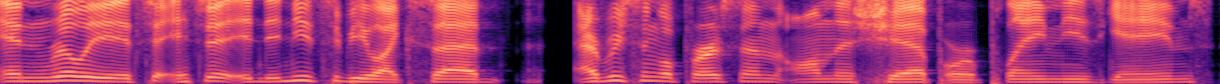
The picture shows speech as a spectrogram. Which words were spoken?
and really, it's it's it needs to be like said. Every single person on this ship or playing these games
